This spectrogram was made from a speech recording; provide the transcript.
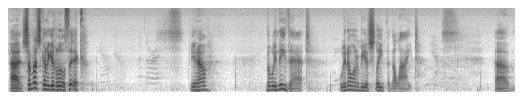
Uh, some of it's going to get a little thick. You know? But we need that. We don't want to be asleep in the light. Um,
